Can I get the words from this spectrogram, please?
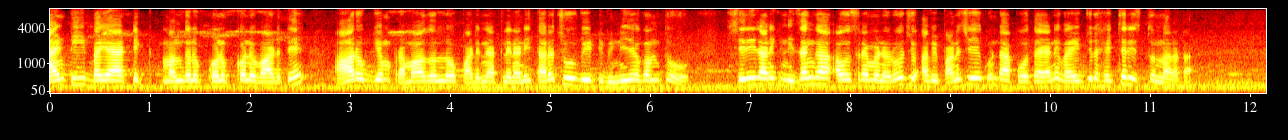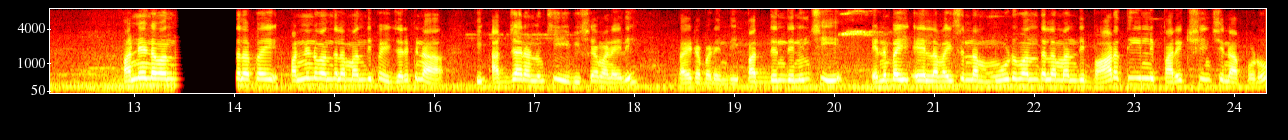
యాంటీబయాటిక్ మందులు కొనుక్కొని వాడితే ఆరోగ్యం ప్రమాదంలో పడినట్లేనని తరచూ వీటి వినియోగంతో శరీరానికి నిజంగా అవసరమైన రోజు అవి పనిచేయకుండా పోతాయని వైద్యులు హెచ్చరిస్తున్నారట. పన్నెండు వందలపై పన్నెండు వందల మందిపై జరిపిన ఈ అధ్యయనం నుంచి ఈ విషయం అనేది బయటపడింది. పద్దెనిమిది నుంచి ఎనభై ఏళ్ళ వయసున్న మూడు వందల మంది భారతీయుల్ని పరీక్షించినప్పుడు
